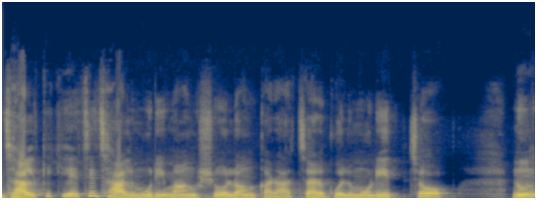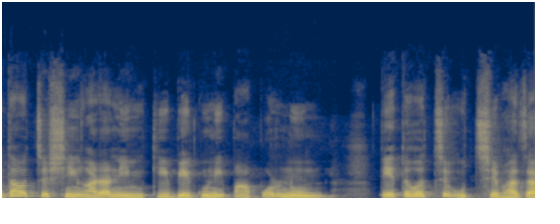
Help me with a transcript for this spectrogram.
ঝাল কি খেয়েছি? ঝালমুড়ি, মাংস, লঙ্কার আচার, গোলমরিচ, চপ। নুনটা হচ্ছে সিঙারা নিমকি, বেগুনি, পাঁপড়, নুন। তেঁতো হচ্ছে উচ্ছে ভাজা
